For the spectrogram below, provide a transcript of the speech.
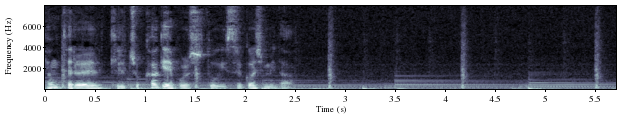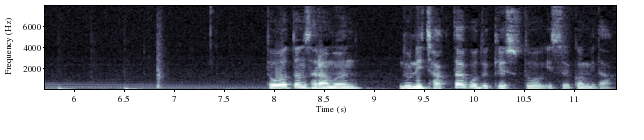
형태를 길쭉하게 볼 수도 있을 것입니다. 또 어떤 사람은 눈이 작다고 느낄 수도 있을 겁니다.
